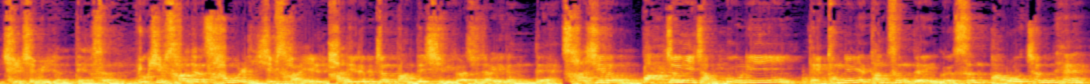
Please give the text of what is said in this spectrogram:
71년 대선 64년 3월 24일 한일협정 반대 시위가 시작이 됐는데 사실은 박정희 장군이 대통령에 당선된 것은 바로 전해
